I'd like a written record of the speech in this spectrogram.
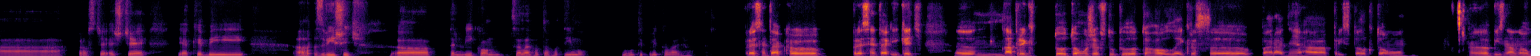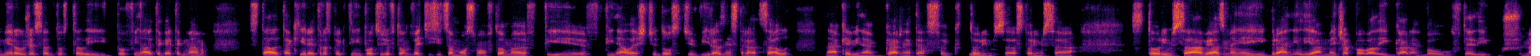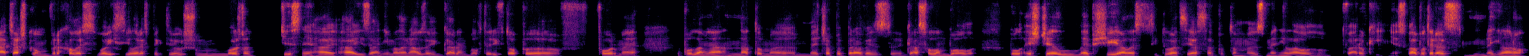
proste ešte keby zvýšiť ten výkon celého toho týmu, multiplikovať ho. Presne tak, presne tak, i keď napriek to, tomu, že vstúpil do toho Lakers e, parádne a prispel k tomu e, významnou mierou, že sa dostali do finále, tak aj tak mám stále taký retrospektívny pocit, že v tom 2008 v tom v finále ešte dosť výrazne strácal na Kevina Garneta, s ktorým mm. sa, s ktorým sa s ktorým sa viac menej bránili a mečapovali. Garnet bol vtedy už na ťažkom vrchole svojich síl, respektíve už možno tesne aj, aj za ním, ale naozaj Garen bol vtedy v top uh, forme. Podľa mňa na tom uh, matchupe práve s Gasolom bol, bol ešte lepší, ale situácia sa potom zmenila o dva roky neskôr, alebo teraz zmenila, no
